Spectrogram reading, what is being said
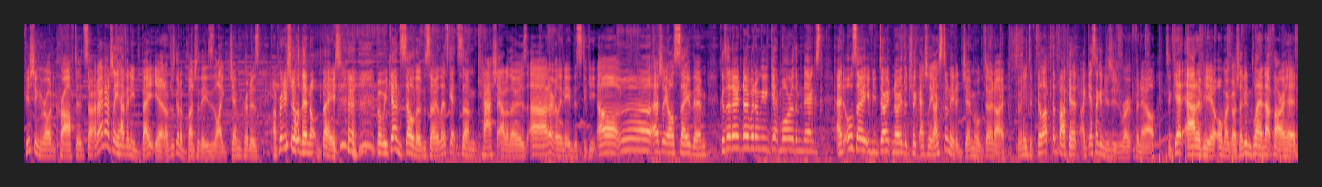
fishing rod crafted. So I don't actually have any bait yet. I've just got a bunch of these like gem critters. I'm pretty sure they're not bait, but we can sell them. So let's get some cash out of those. Uh, I don't really need the sticky. Oh, uh, actually I'll save them because I don't know when I'm going to get more of them next. And also, if you don't know the trick, actually, I still need a gem hook, don't I? So we need to fill up the bucket. I guess I can just use rope for now to get out of here. Oh my gosh, I didn't plan that far ahead.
